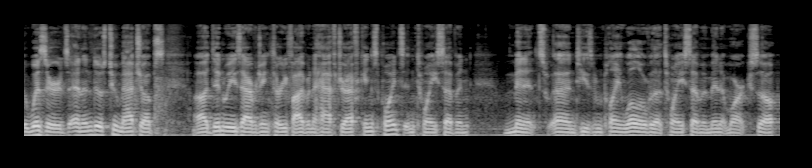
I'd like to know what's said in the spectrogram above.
the Wizards, and in those two matchups, uh, Dinwiddie's averaging 35 and a half DraftKings points in 27 minutes, and he's been playing well over that 27 minute mark. So,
